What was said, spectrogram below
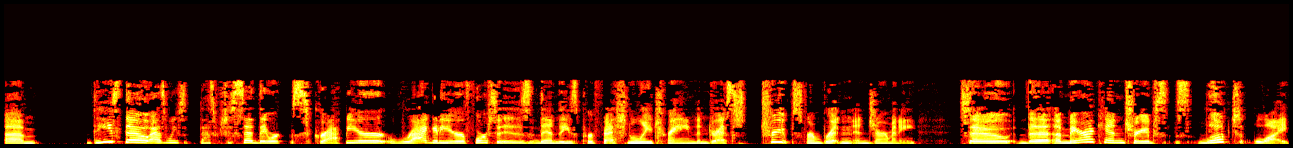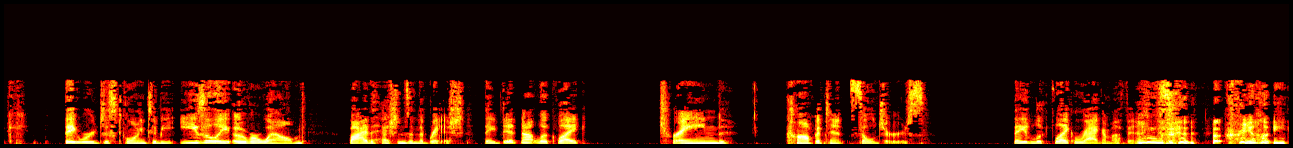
Um, these, though, as we as we just said, they were scrappier, raggedier forces than these professionally trained and dressed troops from Britain and Germany. So the American troops looked like they were just going to be easily overwhelmed by the Hessians and the British. They did not look like trained, competent soldiers. They looked like ragamuffins. really.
